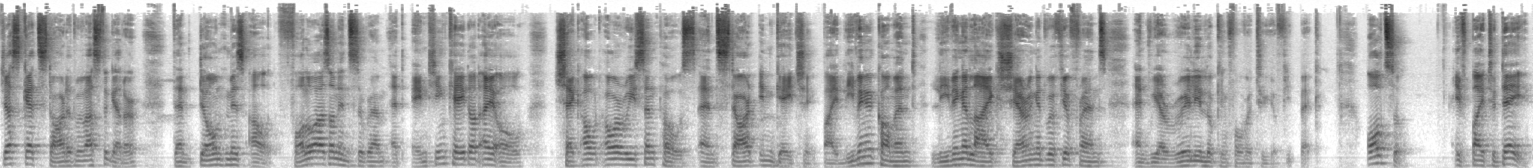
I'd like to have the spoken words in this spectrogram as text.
just get started with us together. Then don't miss out follow us on Instagram at ntnk.io, check out our recent posts and start engaging by leaving a comment, leaving a like, sharing it with your friends, and we are really looking forward to your feedback. Also, if by today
